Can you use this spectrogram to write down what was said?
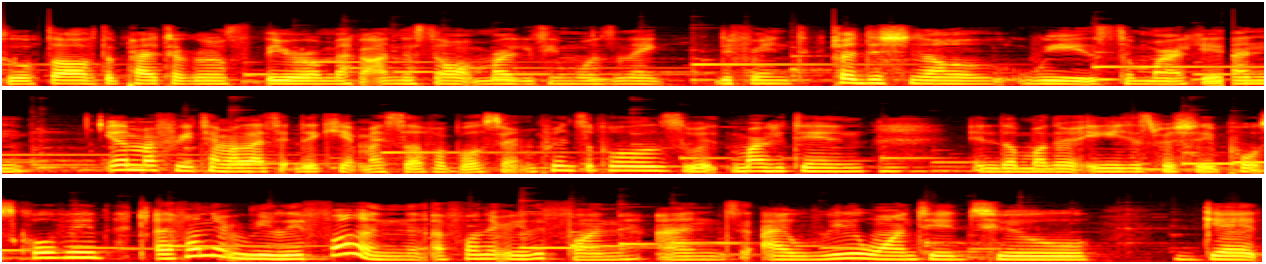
to solve the Pythagoras theorem. I could understand what marketing was, and like different traditional ways to market. And in my free time, I like to educate myself about certain principles with marketing in the modern age, especially post COVID. I found it really fun. I found it really fun, and I really wanted to get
